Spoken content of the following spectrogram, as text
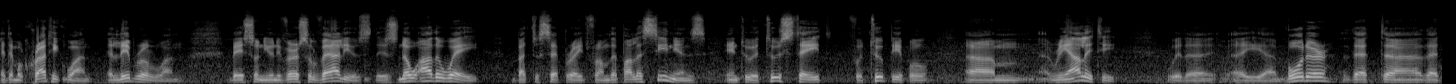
a democratic one, a liberal one, based on universal values. There's no other way but to separate from the Palestinians into a two state for two people um, reality with a, a border that uh, that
